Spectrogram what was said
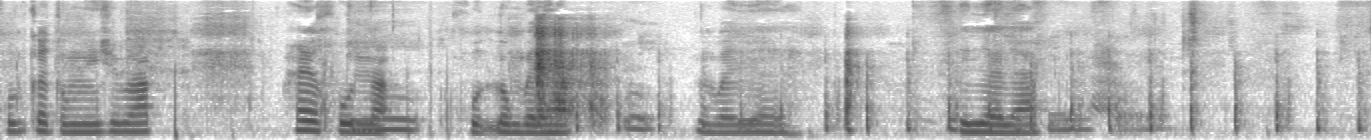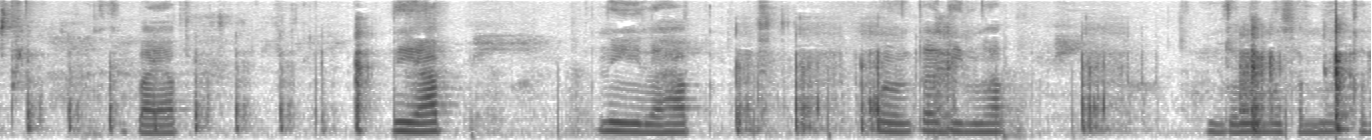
คุณเกิดตรงนี้ใช่ไหมครับ ให้คุณอะขุดลงไปเลยครับนี่ลงไปเรื่อยๆเรื่อยๆเลยครับคิวสองไปครับ นี่ครับ นี่แหละครับเมืองใต้ดินครับ ผมจะลงมาสำรวจกัน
